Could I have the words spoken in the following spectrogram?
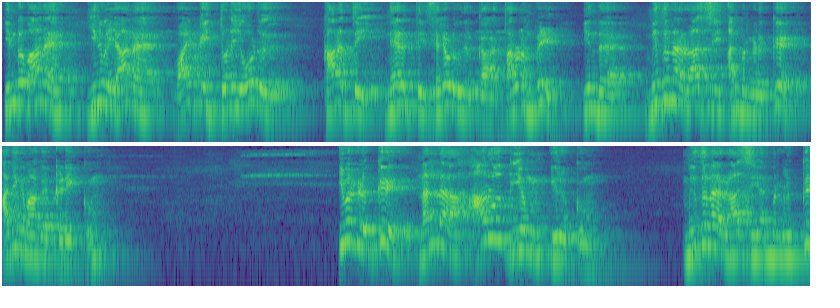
இன்பமான இனிமையான வாழ்க்கை துணையோடு காலத்தை நேரத்தை செலவிடுவதற்கான தருணங்கள் இந்த மிதுன ராசி அன்பர்களுக்கு அதிகமாக கிடைக்கும். இவர்களுக்கு நல்ல ஆரோக்கியம் இருக்கும். மிதுன ராசி அன்பர்களுக்கு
